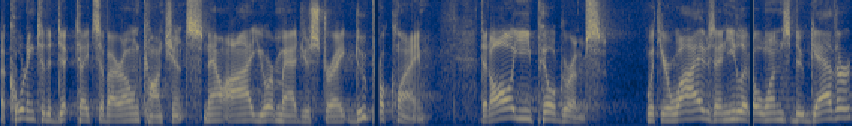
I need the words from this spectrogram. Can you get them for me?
according to the dictates of our own conscience, now I, your magistrate, do proclaim that all ye pilgrims, with your wives and ye little ones, do gather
